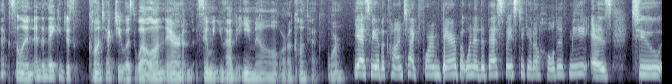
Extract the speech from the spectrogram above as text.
Excellent. And then they can just contact you as well on there. I'm assuming you have email or a contact form. Yes, we have a contact form there, but one of the best ways to get a hold of me is to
